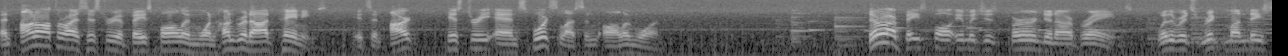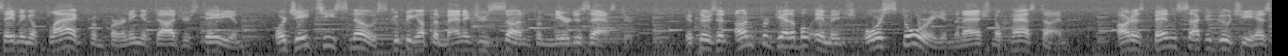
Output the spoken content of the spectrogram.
An Unauthorized History of Baseball in 100 Odd Paintings. It's an art, history, and sports lesson all in one. There are baseball images burned in our brains, whether it's Rick Monday saving a flag from burning at Dodger Stadium or JT Snow scooping up the manager's son from near disaster. If there's an unforgettable image or story in the national pastime, artist Ben Sakoguchi has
